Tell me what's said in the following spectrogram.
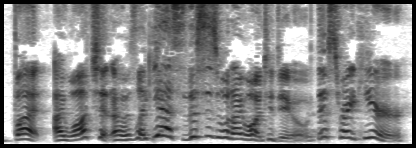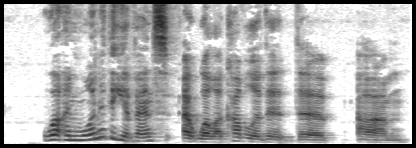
But I watched it. I was like, yes, this is what I want to do. This right here. Well, and one of the events, uh, well, a couple of the the um,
